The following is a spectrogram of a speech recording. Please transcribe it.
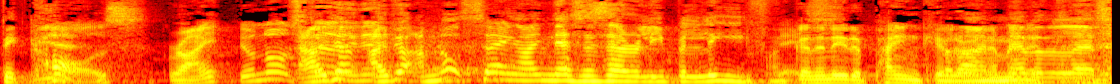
because yeah. right. You're not. I don't, I don't, I'm not saying I necessarily believe this. I'm going to need a painkiller in a minute. Nevertheless,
